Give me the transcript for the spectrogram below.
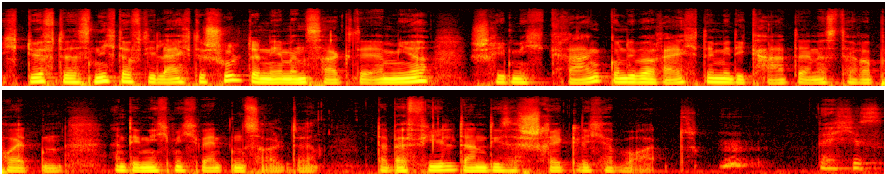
Ich dürfte es nicht auf die leichte Schulter nehmen, sagte er mir, schrieb mich krank und überreichte mir die Karte eines Therapeuten, an den ich mich wenden sollte. Dabei fiel dann dieses schreckliche Wort. Welches?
